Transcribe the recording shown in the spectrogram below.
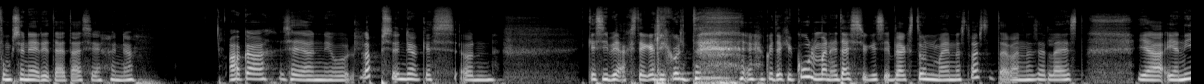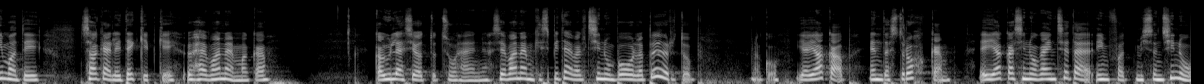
funktsioneerida edasi, on ju aga see on ju laps, on ju, kes on, kes ei peaks tegelikult kuidagi kuulma neid asju, kes ei peaks tundma ennast vastutavana selle eest. ja, ja niimoodi sageli tekibki ühe vanemaga ka üleseotud suhe, on ju, see vanem, kes pidevalt sinu poole pöördub nagu ja jagab endast rohkem, ei jaga sinuga ainult seda infot, mis on sinu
